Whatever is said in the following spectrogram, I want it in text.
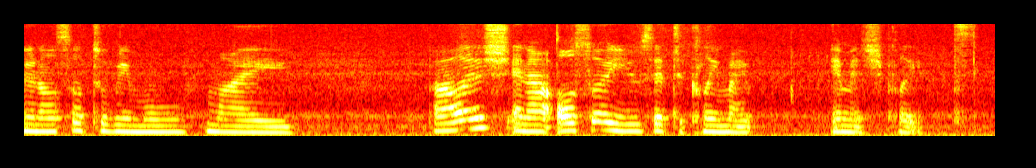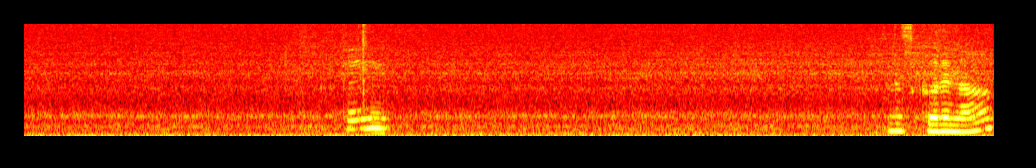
and also to remove my polish and I also use it to clean my image plates okay that's good enough.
